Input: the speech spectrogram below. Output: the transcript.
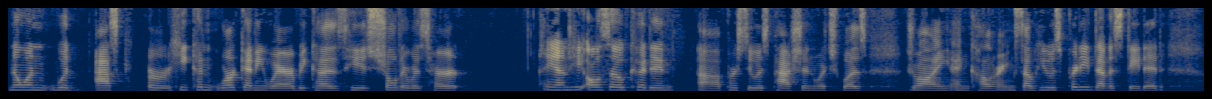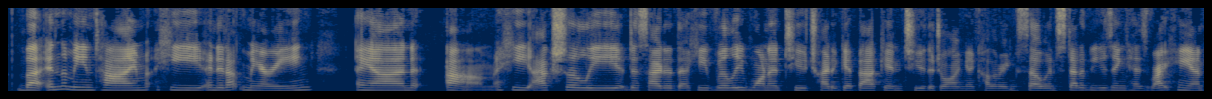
no one would ask or he couldn't work anywhere because his shoulder was hurt. And he also couldn't uh, pursue his passion, which was drawing and coloring. So he was pretty devastated. But in the meantime, he ended up marrying and um, he actually decided that he really wanted to try to get back into the drawing and coloring. So instead of using his right hand,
